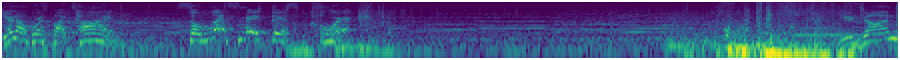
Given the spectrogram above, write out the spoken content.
you're not worth my time. So let's make this quick! You done?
